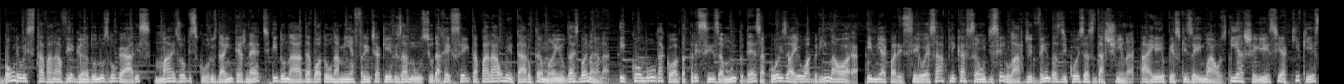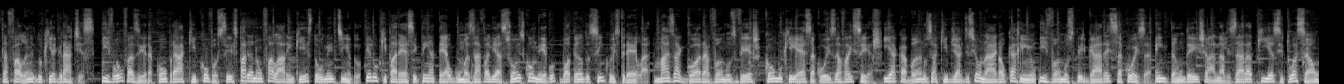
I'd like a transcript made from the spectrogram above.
bom eu estava navegando nos lugares mais obscuros da internet e do nada botou na minha frente aqueles anúncios da receita para aumentar o tamanho das bananas, e como o Dakota precisa muito dessa coisa eu abri na hora, e me apareceu essa aplicação de celular de vendas de coisas da China, aí eu pesquisei mouse, e achei esse aqui que está falando que é grátis, e vou fazer a compra aqui com vocês para não falarem que estou mentindo, pelo que parece tem até algumas avaliações com nego botando 5 estrelas. Mas agora vamos ver como que essa coisa vai ser. E acabamos aqui de adicionar ao carrinho e vamos pegar essa coisa. Então deixa analisar aqui a situação.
